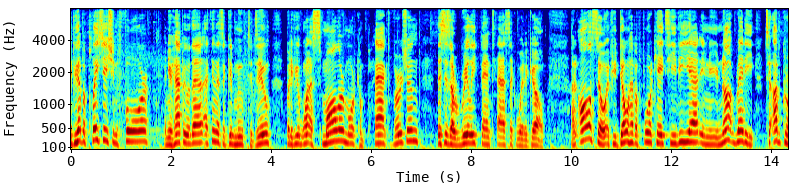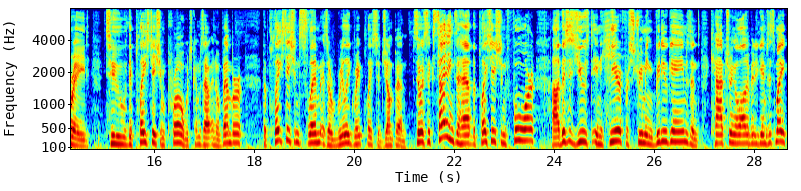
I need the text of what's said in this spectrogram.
if you have a PlayStation 4 and you're happy with that, I think that's a good move to do. But if you want a smaller, more compact version, this is a really fantastic way to go. And also, if you don't have a 4K TV yet and you're not ready to upgrade to the PlayStation Pro, which comes out in November, the PlayStation Slim is a really great place to jump in. So it's exciting to have the PlayStation 4. Uh, this is used in here for streaming video games and capturing a lot of video games. It's my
